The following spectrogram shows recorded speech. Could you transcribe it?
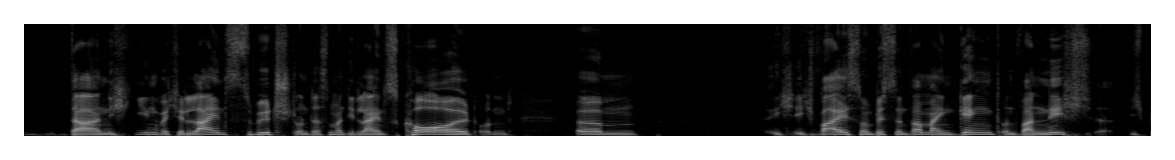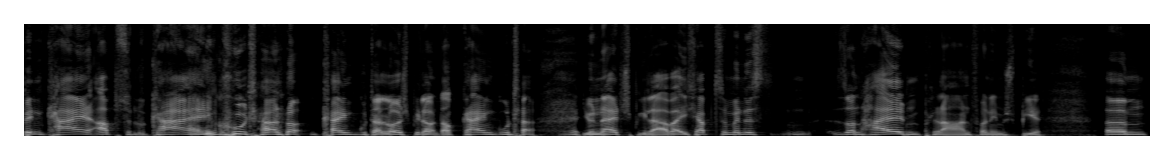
da nicht irgendwelche Lines switcht und dass man die Lines callt und ähm, ich, ich weiß so ein bisschen, wann man gangt und wann nicht. Ich bin kein, absolut kein guter, kein guter LoL-Spieler und auch kein guter Unite-Spieler, aber ich habe zumindest so einen halben Plan von dem Spiel. Ähm,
